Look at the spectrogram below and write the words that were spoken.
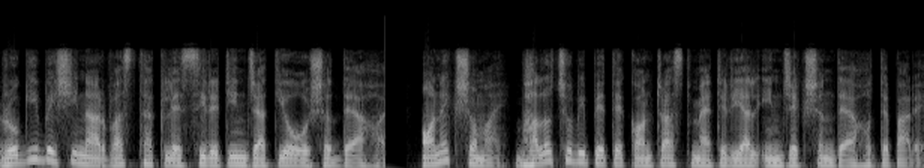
রোগী বেশি নার্ভাস থাকলে সিরেটিন জাতীয় ঔষধ দেয়া হয়। অনেক সময়, ভালো ছবি পেতে কন্ট্রাস্ট ম্যাটেরিয়াল ইনজেকশন দেয়া হতে পারে।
